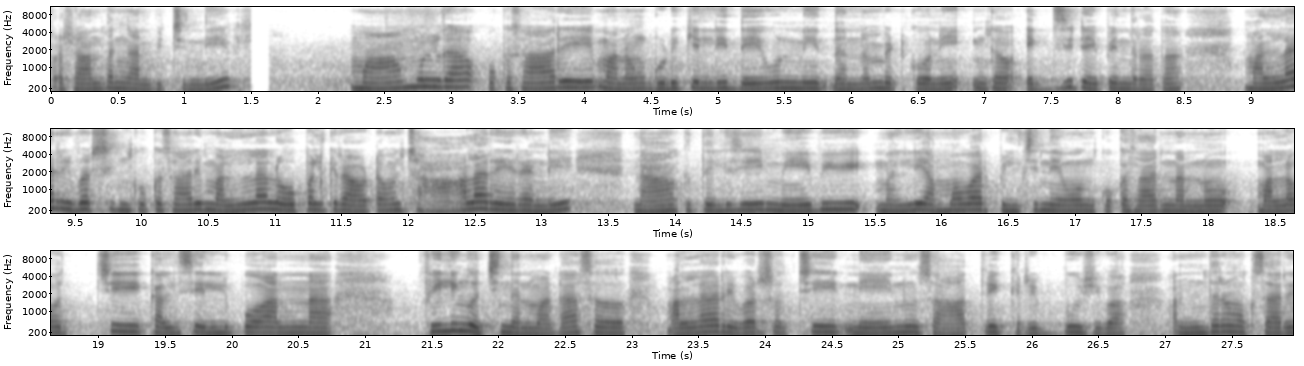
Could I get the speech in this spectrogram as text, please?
ప్రశాంతంగా అనిపించింది. మామూలుగా ఒకసారి మనం గుడికి వెళ్ళి దేవుణ్ణి దండం పెట్టుకొని ఇంకా ఎగ్జిట్ అయిపోయిన తర్వాత మళ్ళీ రివర్స్ ఇంకొకసారి మళ్ళీ లోపలికి రావటం చాలా రేర్ అండి. నాకు తెలిసి మేబీ మళ్ళీ అమ్మవారు పిలిచిందేమో ఇంకొకసారి నన్ను మళ్ళీ వచ్చి కలిసి వెళ్ళిపో అన్న ఫీలింగ్ వచ్చిందనమాట. సో మళ్ళా రివర్స్ వచ్చి నేను సాత్విక్ రిబ్బు శివ అందరం ఒకసారి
